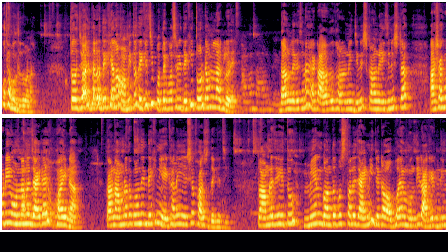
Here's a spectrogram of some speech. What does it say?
কথা বলতে দেবো না। তো জয় তারা দেখে এলাম আমি তো দেখেছি প্রত্যেক বছরই দেখি। তোর কেমন লাগল রে? দারুণ লেগেছে। না? একটা আলাদা ধরনের জিনিস কারণ এই জিনিসটা আশা করি অন্যান্য জায়গায় হয় না। কারণ আমরা তো কোনোদিন দেখিনি এখানেই এসে ফার্স্ট দেখেছি। তো আমরা যেহেতু মেন গন্তব্যস্থলে যাইনি, যেটা অভয়া মন্দির, আগের দিন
